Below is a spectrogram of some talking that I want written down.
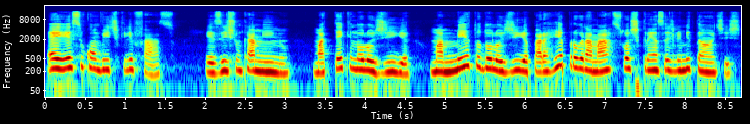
É esse o convite que lhe faço. Existe um caminho, uma tecnologia, uma metodologia para reprogramar suas crenças limitantes.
